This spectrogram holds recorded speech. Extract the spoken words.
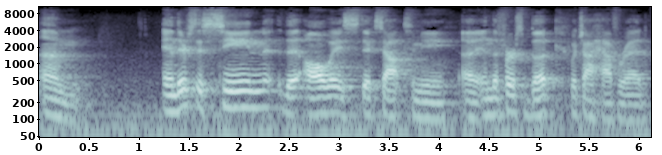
Um, and there's this scene that always sticks out to me uh, in the first book, which I have read,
